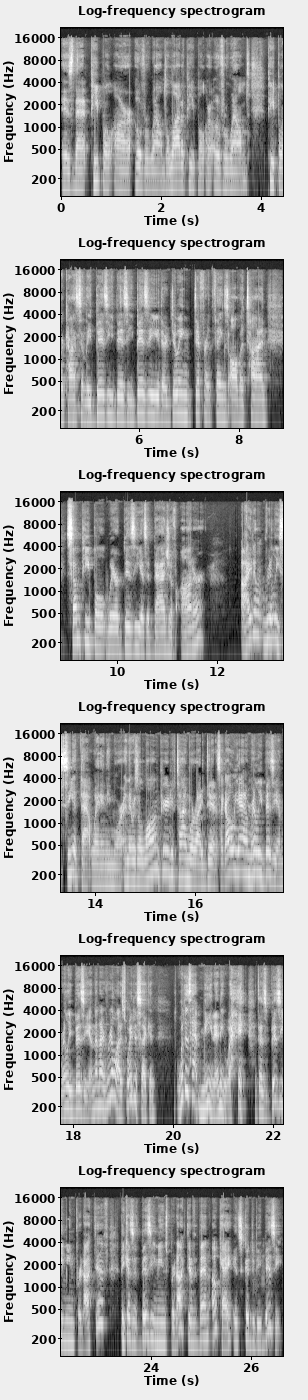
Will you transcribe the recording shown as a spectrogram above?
is that people are overwhelmed. A lot of people are overwhelmed. People are constantly busy, busy, busy. They're doing different things all the time. Some people wear busy as a badge of honor. I don't really see it that way anymore. And there was a long period of time where I did. It's like, oh, yeah, I'm really busy. I'm really busy. And then I realized, wait a second, what does that mean anyway? does busy mean productive? Because if busy means productive, then okay, it's good to be mm-hmm. busy.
